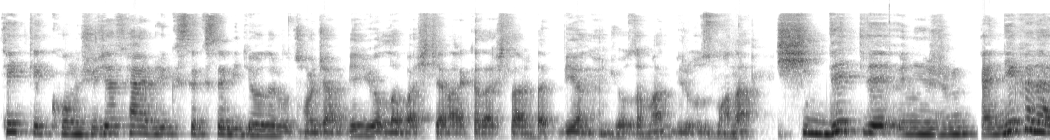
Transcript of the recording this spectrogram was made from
Tek tek konuşacağız. Her biri kısa kısa videolar olacak. Hocam bir yolla başlayan arkadaşlar da bir an önce o zaman bir uzmana şiddetle öneririm. Yani ne kadar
